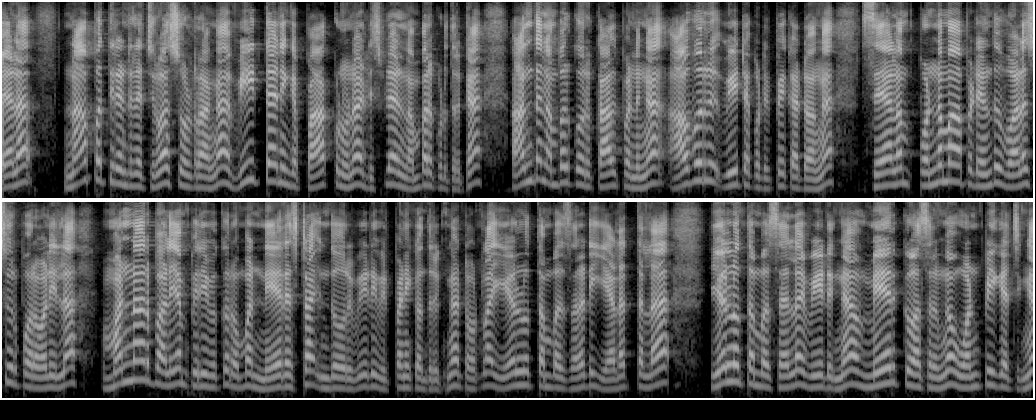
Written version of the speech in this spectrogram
விலை நாற்பத்தி ரெண்டு லட்ச ரூபா சொல்கிறாங்க வீட்டை நீங்கள் பார்க்கணுன்னா டிஸ்பிளேயில் நம்பர் கொடுத்துருக்கேன். அந்த நம்பருக்கு ஒரு கால் பண்ணுங்கள் அவர் வீட்டை கூட்டிகிட்டு போய் காட்டுவாங்க. சேலம் பொன்னம்மாப்பேட்டையிலேருந்து வலசூர் போகிற வழியில் மன்னார்பாளையம் பிரிவுக்கு ரொம்ப நேரஸ்ட்டாக இந்த ஒரு வீடு விற்பனைக்கு வந்திருக்குங்க. டோட்டலாக எழுநூற்றம்பது சரடி இடத்துல எழுநூற்றம்பது சரடில் வீடுங்க. மேற்கு வாசலுங்க. ஒன் பிஹெச்சுங்க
